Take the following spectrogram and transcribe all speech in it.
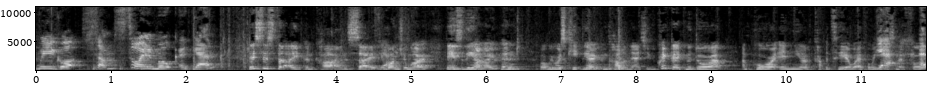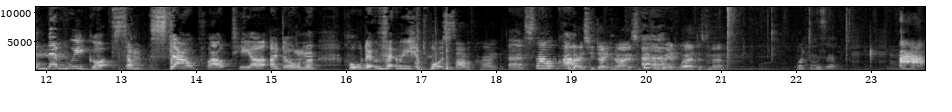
we got some soy milk again. This is the open carton, so if you're Yeah. wondering why, these are the unopened, but we always keep the open carton there. So you can quickly open the door up and pour it in your cup of tea or whatever we're Yeah. using it for. And then we got some sauerkraut here. I don't want to hold it very. what is sauerkraut? Uh, For those who don't know, it's a bit of a Uh, weird word, isn't it? What is it? Ah.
